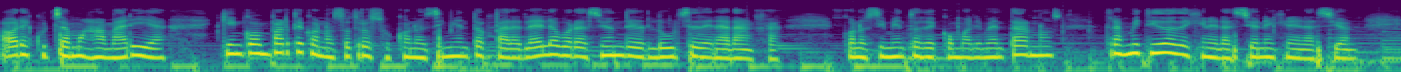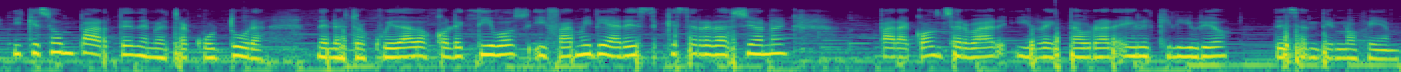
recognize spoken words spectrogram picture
Ahora escuchamos a María, quien comparte con nosotros sus conocimientos para la elaboración del dulce de naranja, conocimientos de cómo alimentarnos, transmitidos de generación en generación y que son parte de nuestra cultura, de nuestros cuidados colectivos y familiares que se relacionan para conservar y restaurar el equilibrio de sentirnos bien.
